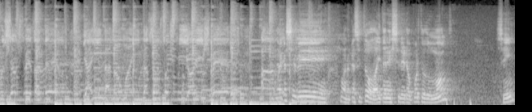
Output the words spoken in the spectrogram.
Pros seus pesadelos. E ainda não, ainda são seus piores medos. Acá se ve, bueno, casi todo. Ahí tenés el aeropuerto de Dumont, ¿sí?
